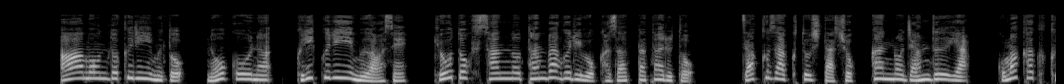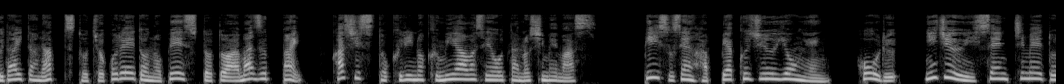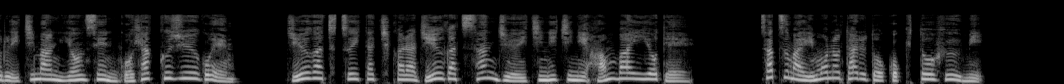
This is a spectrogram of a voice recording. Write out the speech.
アーモンドクリームと濃厚な栗クリーム合わせ、京都府産の丹波栗を飾ったタルト。ザクザクとした食感のジャンドゥや、細かく砕いたナッツとチョコレートのペーストと甘酸っぱい、カシスと栗の組み合わせを楽しめます。ピース1814円、ホール 21cm 14,515円。10月1日から10月31日に販売予定。薩摩芋のタルト黒糖風味。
